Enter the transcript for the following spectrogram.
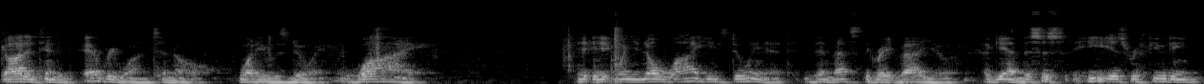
God intended everyone to know what he was doing. Why? It, it, when you know why he's doing it, then that's the great value. Again, this is he is refuting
